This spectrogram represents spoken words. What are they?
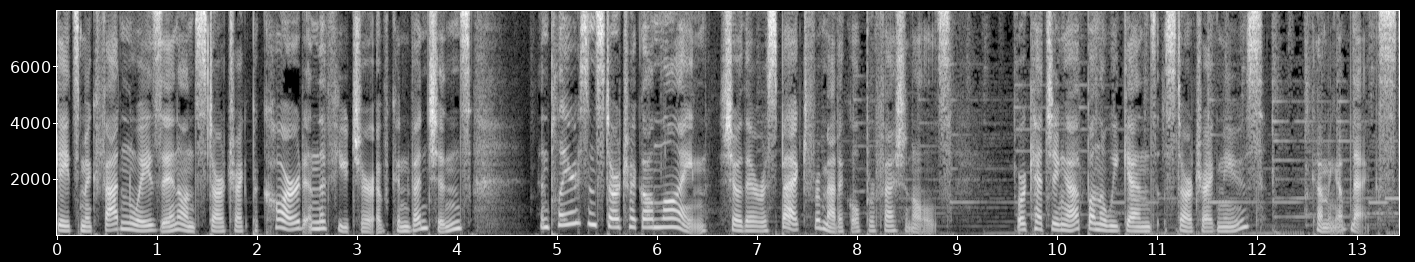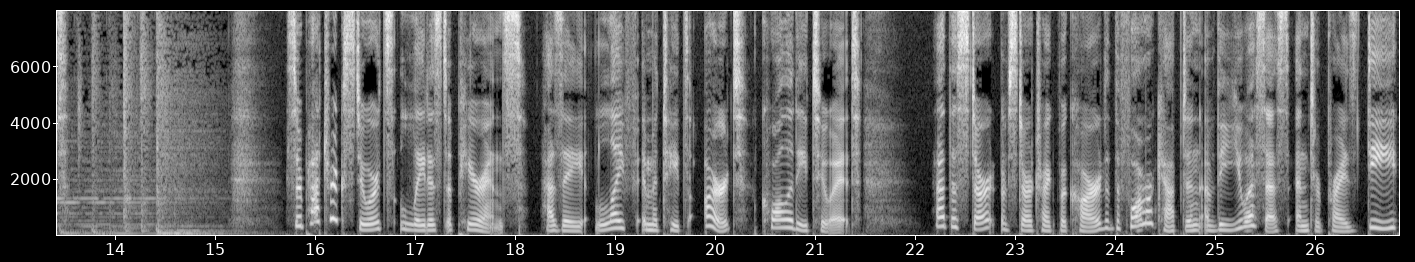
Gates McFadden weighs in on Star Trek Picard and the future of conventions. And players in Star Trek Online show their respect for medical professionals. We're catching up on the weekend's Star Trek news. Coming up next. Sir Patrick Stewart's latest appearance has a life imitates art quality to it. At the start of Star Trek Picard, the former captain of the USS Enterprise D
